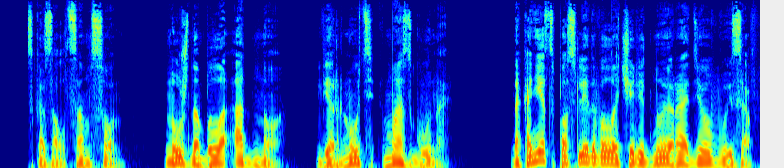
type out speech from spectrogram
— сказал Самсон. «Нужно было одно вернуть Мазгуна. Наконец последовал очередной радиовызов.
